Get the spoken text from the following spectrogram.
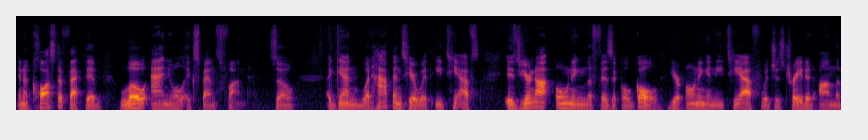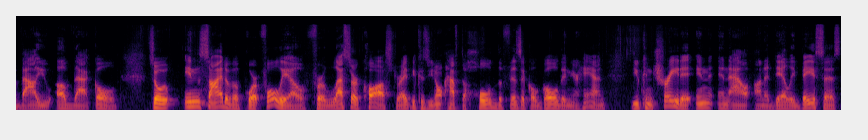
in a cost effective, low annual expense fund. So, again, what happens here with ETFs is you're not owning the physical gold. You're owning an ETF, which is traded on the value of that gold. So, inside of a portfolio for lesser cost, right, because you don't have to hold the physical gold in your hand, you can trade it in and out on a daily basis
